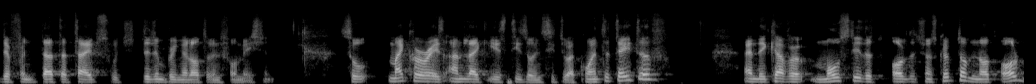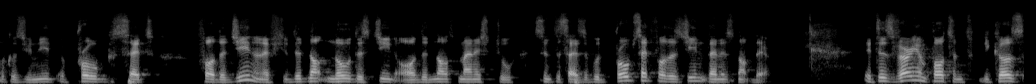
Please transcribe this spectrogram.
different data types, which didn't bring a lot of information. So microarrays, unlike ESTs or in situ, are quantitative, and they cover mostly the, all the transcriptome, not all, because you need a probe set for the gene. And if you did not know this gene or did not manage to synthesize a good probe set for this gene, then it's not there. It is very important because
